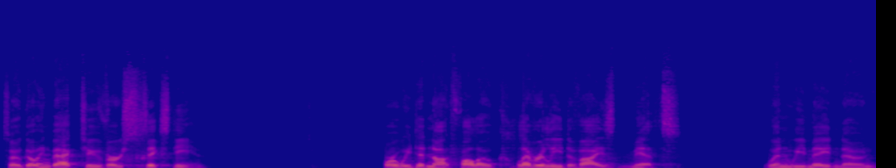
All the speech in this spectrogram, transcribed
So, going back to verse 16, for we did not follow cleverly devised myths when we made known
